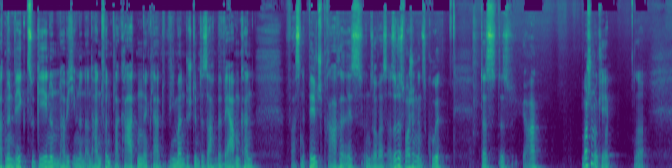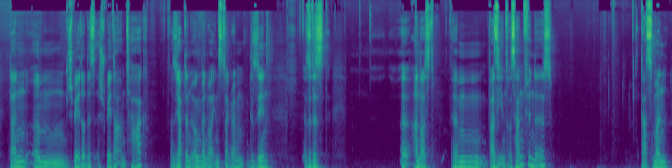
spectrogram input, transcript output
hatten wir einen Weg zu gehen und habe ich ihm dann anhand von Plakaten erklärt, wie man bestimmte Sachen bewerben kann, was eine Bildsprache ist und sowas. Also das war schon ganz cool. Das, das ja, war schon okay. So. Dann ähm, später, das, später am Tag, also ich habe dann irgendwann bei Instagram gesehen, also das äh, anders. Ähm, was ich interessant finde, ist, dass man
